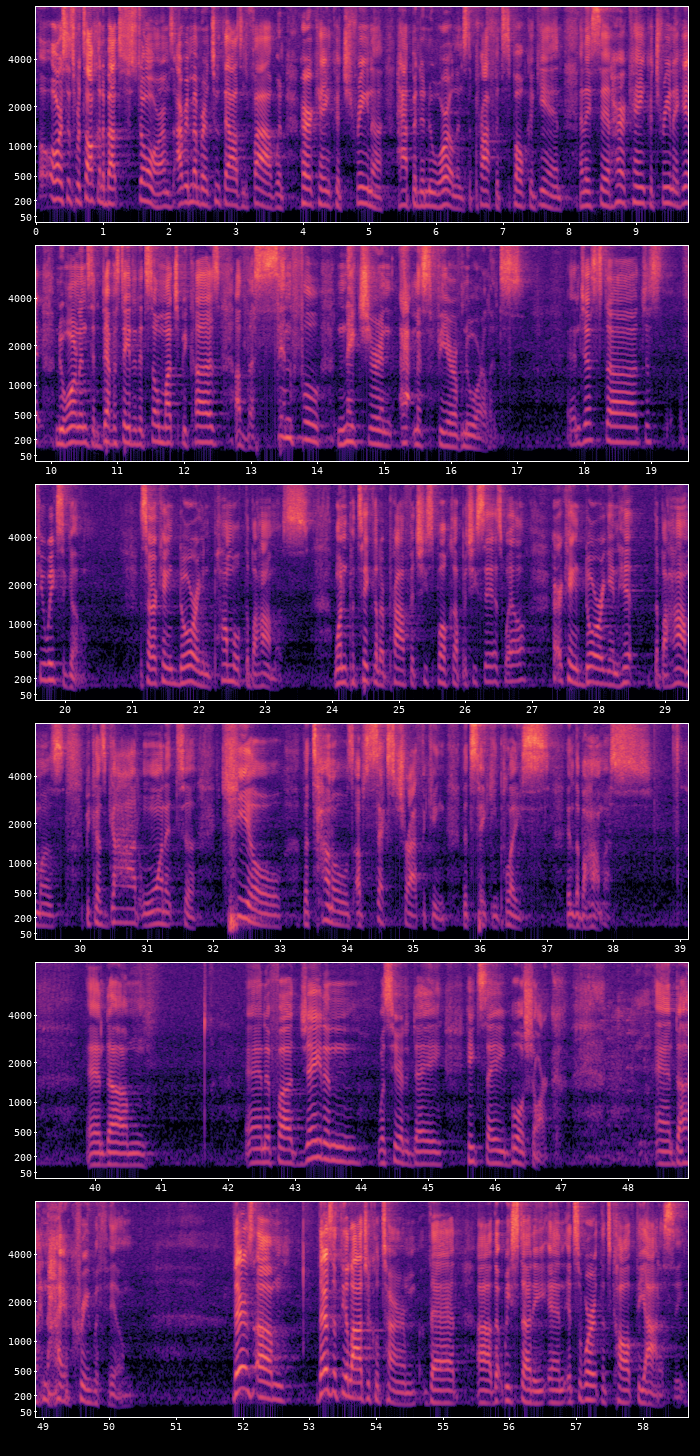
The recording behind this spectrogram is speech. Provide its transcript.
or since we're talking about storms, I remember in 2005 when Hurricane Katrina happened in New Orleans, the prophets spoke again, and they said Hurricane Katrina hit New Orleans and devastated it so much because of the sinful nature and atmosphere of New Orleans. And just, uh, just a few weeks ago, as Hurricane Dorian pummeled the Bahamas, one particular prophet, she spoke up and she says, Well, Hurricane Dorian hit the Bahamas because God wanted to kill the tunnels of sex trafficking that's taking place in the Bahamas. And, um, and if uh, Jaden was here today, he'd say bull shark. And, uh, and I agree with him. There's, um, there's a theological term that, uh, that we study, and it's a word that's called theodicy.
